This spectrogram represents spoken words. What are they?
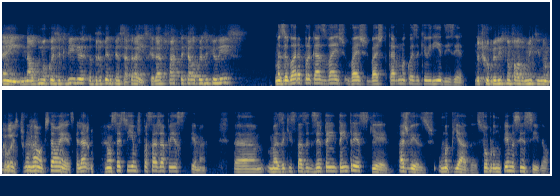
em, em alguma coisa que diga, de repente pensar, espera aí, se calhar de facto aquela coisa que eu disse... Mas agora, por acaso, vais, vais, vais tocar numa coisa que eu iria dizer. Mas desculpa, eu disse que não falava muito e não calei. Não, não, a questão é, se calhar, não sei se íamos passar já para esse tema. Uh, mas aqui se estás a dizer tem, tem interesse, que é, às vezes, uma piada sobre um tema sensível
